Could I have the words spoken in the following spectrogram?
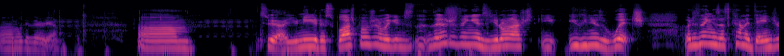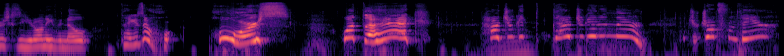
Um. Okay, there we go. Um. So yeah, you need a splash potion. We can. The interesting thing is you don't actually. You, you can use a witch, but the thing is that's kind of dangerous because you don't even know. Like, is it ho horse? What the heck? How'd you get? How'd you get in there? Did you jump from there?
